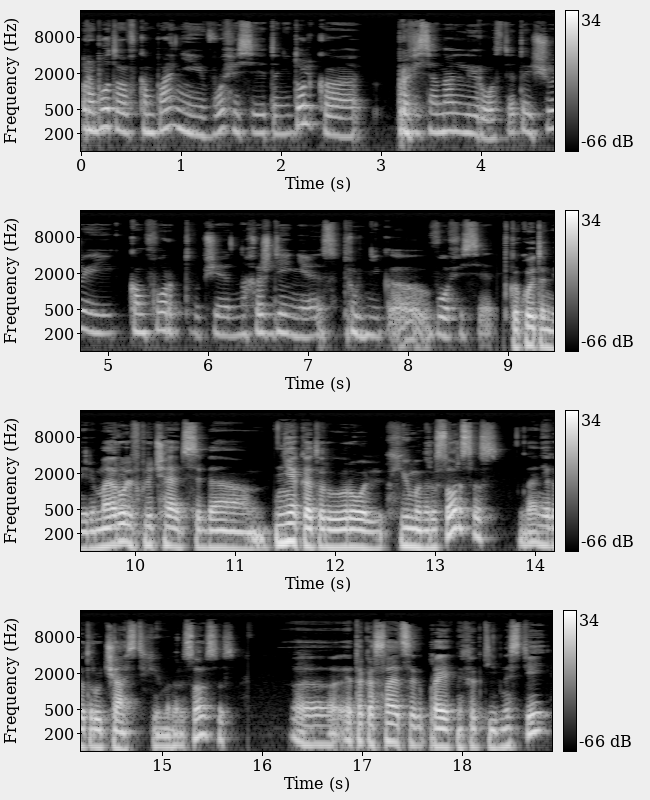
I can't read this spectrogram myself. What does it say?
Работа в компании, в офисе это не только профессиональный рост, это еще и комфорт вообще нахождения сотрудника в офисе. В какой-то мере. Моя роль включает в себя некоторую роль human resources, да, некоторую часть human resources. Э, это касается проектных активностей.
